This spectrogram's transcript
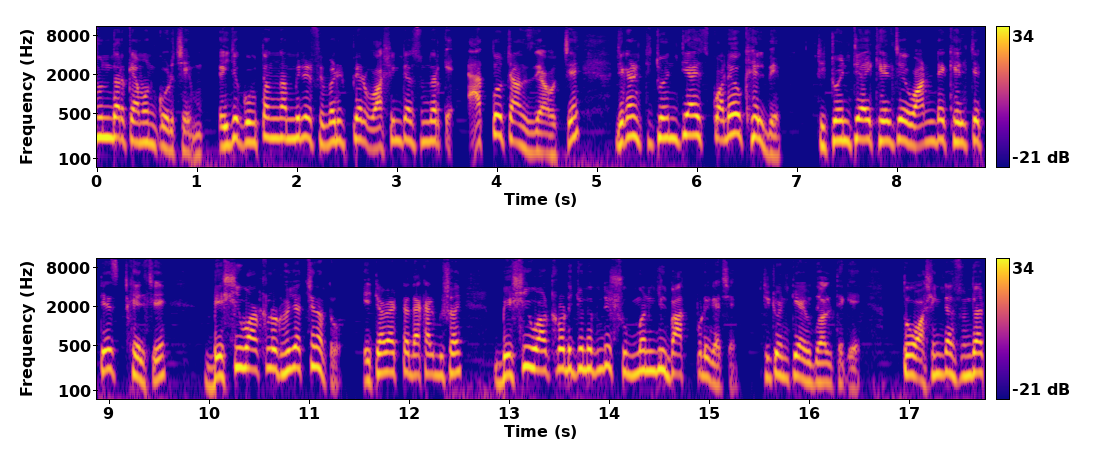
সুন্দর কেমন করছে, এই যে গৌতম গম্ভীরের ফেভারিট প্লেয়ার ওয়াশিংটন সুন্দরকে এত চান্স দেওয়া হচ্ছে, যেখানে টি টোয়েন্টি আই স্কোয়াডেও খেলবে। টি টোয়েন্টি আই খেলছে ওয়ান ডে খেলছে টেস্ট খেলছে, বেশি ওয়ার্কলোড হয়ে যাচ্ছে না তো? এটাও একটা দেখার বিষয়। বেশি ওয়ার্কলোডের জন্য কিন্তু শুভমান গিল বাদ পড়ে গেছে। টি টোয়েন্টি দল থেকে। তো ওয়াশিংটন সুন্দর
